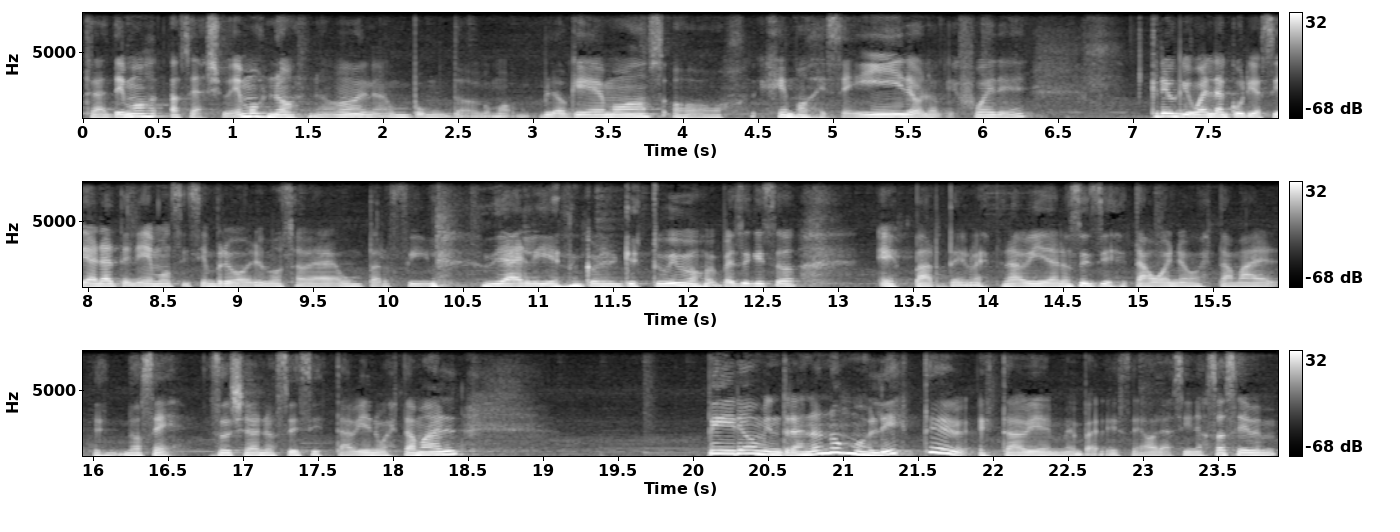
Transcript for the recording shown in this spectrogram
tratemos, o sea, ayudémonos, ¿no? En algún punto, como bloqueemos o dejemos de seguir o lo que fuere. Creo que igual la curiosidad la tenemos y siempre volvemos a ver un perfil de alguien con el que estuvimos. Me parece que eso es parte de nuestra vida. No sé si está bueno o está mal. No sé, eso ya no sé si está bien o está mal. Pero mientras no nos moleste, está bien, me parece. Ahora, si nos hace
